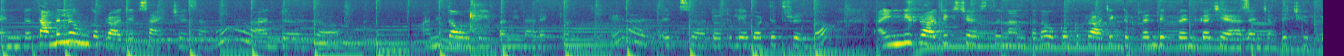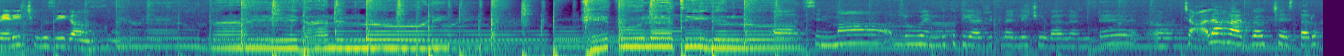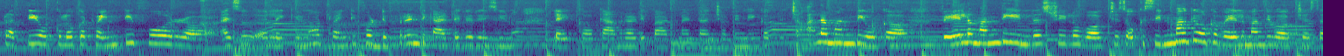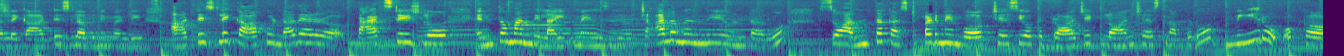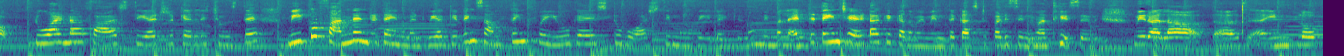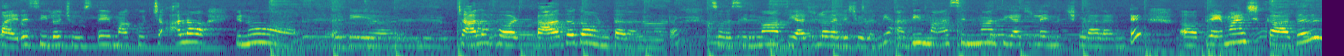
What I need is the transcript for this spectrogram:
అండ్ తమిళ్ళో ఇంకో ప్రాజెక్ట్ సైన్ చేశాను. And uh, Anitha ఉదీ it's totally about the thriller ఇన్ని ప్రాజెక్ట్స్ చేస్తున్నాను కదా ఒక్కొక్క ప్రాజెక్ట్ డిఫరెంట్ డిఫరెంట్గా చేయాలని చెప్పి వెరీ చూజీగా ఉంటున్నాను తీగల్లో వెళ్ళి చూడాలంటే చాలా హార్డ్ వర్క్ చేస్తారు. ప్రతి ఒక్కరు ఒక twenty four like you know twenty four different categories you know like camera department అని చెప్పి మేకప్ చాలామంది ఒక వేల మంది ఇండస్ట్రీలో వర్క్ చేస్తారు ఒక సినిమాకి ఒక వేల మంది వర్క్ చేస్తారు. లైక్ ఆర్టిస్ట్లు అవనివ్వండి ఆర్టిస్ట్లే కాకుండా దే ఆర్ బ్యాక్ స్టేజ్లో ఎంతోమంది లైట్ మెన్స్ చాలామంది ఉంటారు. సో అంత కష్టపడి మేము వర్క్ చేసి ఒక ప్రాజెక్ట్ లాంచ్ చేసినప్పుడు మీరు ఒక టూ అండ్ హాఫ్ అవర్స్ థియేటర్కి వెళ్ళి చూస్తే మీకు fun entertainment we're giving something for you guys to watch the movie like you know మిమ్మల్ని ఎంటర్టైన్ చేయటాకే కదా మేము ఇంత కష్టపడి సినిమా తీసేది. మీరు అలా ఇంట్లో పైరసీలో చూస్తే మాకు చాలా యునో అది చాలా హర్ట్ బాధగా ఉంటుంది అన్నమాట సో సినిమా థియేటర్లో వెళ్ళి చూడండి. అది మా సినిమా థియేటర్లో ఎందుకు చూడాలంటే ఆ, ప్రేమాష్ Kadhal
